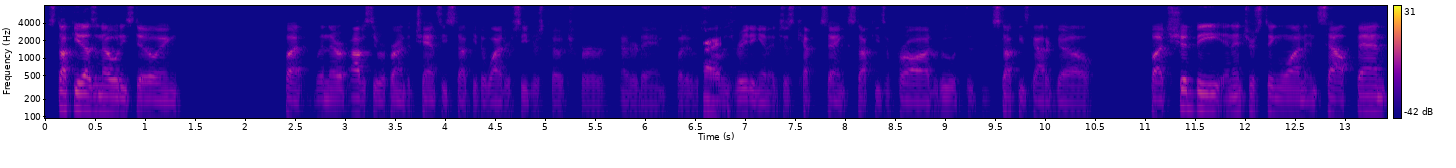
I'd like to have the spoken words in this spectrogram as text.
Stuckey doesn't know what he's doing. But when they're obviously referring to Chansi Stuckey, the wide receivers coach for Notre Dame, but it was right. I was reading it, it just kept saying Stuckey's a fraud. Who Stuckey's got to go. But should be an interesting one in South Bend.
